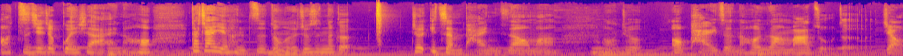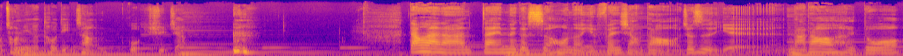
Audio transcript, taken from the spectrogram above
哦，直接就跪下来，然后大家也很自动的，就是那个。就一整排，你知道吗？然后就哦排着，然后让妈祖的脚从你的头顶上过去，这样。当然啦、在那个时候呢，也分享到，就是也拿到了很多，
